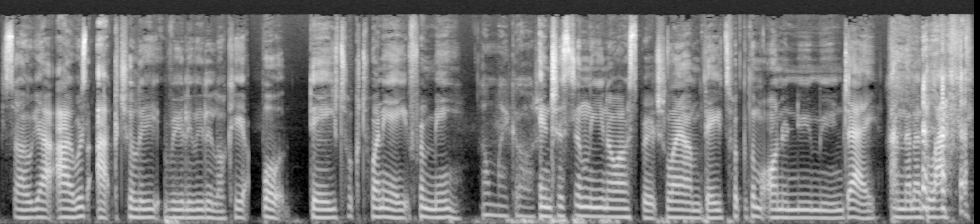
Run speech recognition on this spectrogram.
So, yeah, I was actually really, really lucky. But they took 28 from me. Oh my God. Interestingly, you know how spiritual I am. They took them on a new moon day and then I'd left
